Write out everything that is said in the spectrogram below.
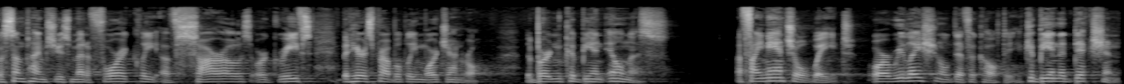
was sometimes used metaphorically of sorrows or griefs, but here it's probably more general. The burden could be an illness, a financial weight, or a relational difficulty. It could be an addiction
